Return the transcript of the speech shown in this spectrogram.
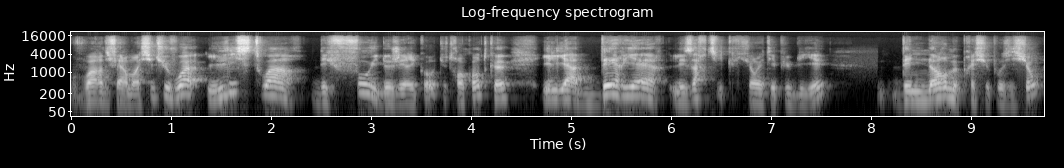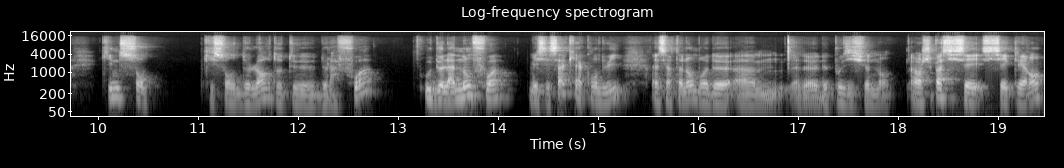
voir différemment. Et si tu vois l'histoire des fouilles de Jéricho, tu te rends compte qu'il y a derrière les articles qui ont été publiés d'énormes présuppositions qui, ne sont, qui sont de l'ordre de, la foi ou de la non-foi. Mais c'est ça qui a conduit un certain nombre de, euh, positionnements. Alors, je ne sais pas si c'est éclairant,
